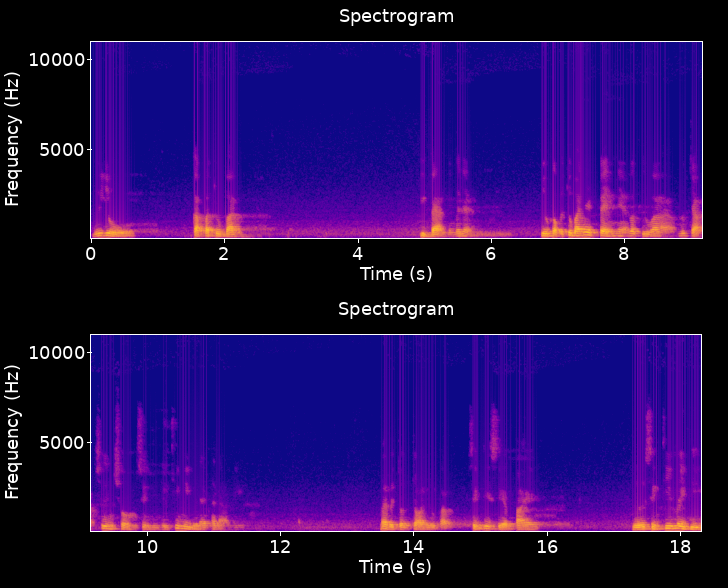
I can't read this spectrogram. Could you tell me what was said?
หรืออยู่กับปัจจุบัน อีกแบบหนึ่งก็ได้ อยู่กับปัจจุบันให้เป็นเนี่ยก็คือว่ารู้จักชื่นชมสิ่งดีๆที่มีอยู่ในขณะนี้ ไม่ไปจดจ่ออยู่กับสิ่งที่เสียไป หรือสิ่งที่ไม่ดี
